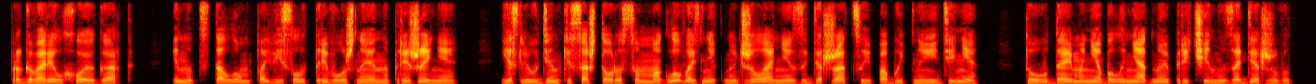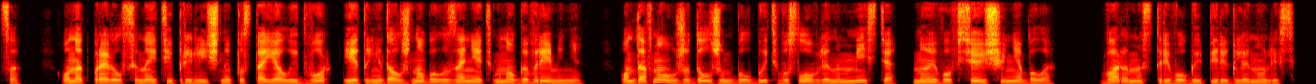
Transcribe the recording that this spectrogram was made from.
— проговорил Хоегард, и над столом повисло тревожное напряжение. Если у Динки со Шторосом могло возникнуть желание задержаться и побыть наедине, то у Дайма не было ни одной причины задерживаться. Он отправился найти приличный постоялый двор, и это не должно было занять много времени. Он давно уже должен был быть в условленном месте, но его все еще не было. Варены с тревогой переглянулись.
